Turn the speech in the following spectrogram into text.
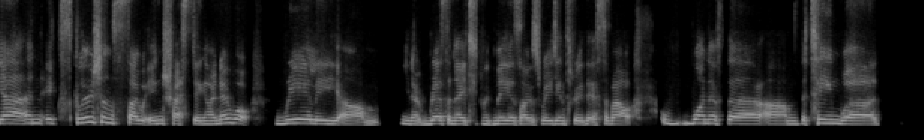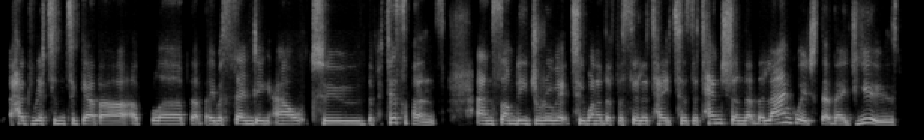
Yeah, and exclusion's so interesting. I know what really um, you know resonated with me as I was reading through this about one of the um, the team were had written together a blurb that they were sending out to the participants, and somebody drew it to one of the facilitators' attention that the language that they'd used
